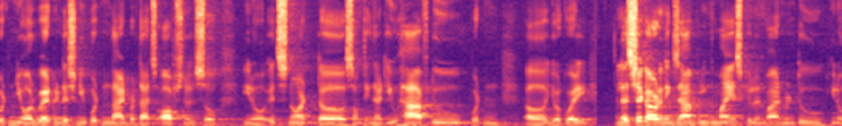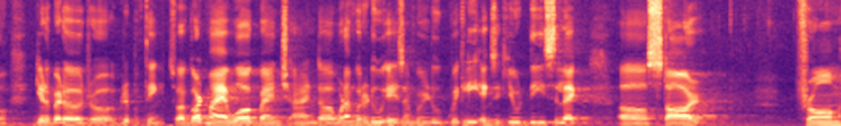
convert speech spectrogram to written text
put in your where condition you put in that but that's optional. So you know it's not uh, something that you have to put in uh, your query. And let's check out an example in the MySQL environment to you know get a better uh, grip of things. So I've got my workbench and uh, what I'm going to do is I'm going to quickly execute the select uh, star from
